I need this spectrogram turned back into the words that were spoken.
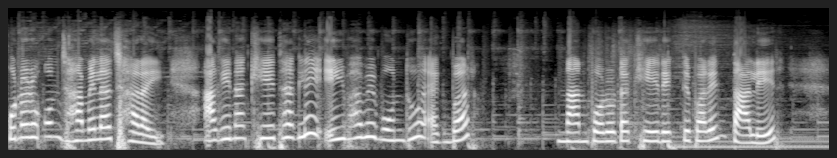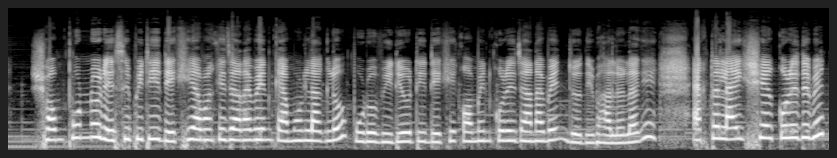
কোনো রকম ঝামেলা ছাড়াই। আগে না খেয়ে থাকলে এইভাবে বন্ধু একবার নান পরোটা খেয়ে দেখতে পারেন তালের। সম্পূর্ণ রেসিপিটি দেখে আমাকে জানাবেন কেমন লাগল। পুরো ভিডিওটি দেখে কমেন্ট করে জানাবেন। যদি ভালো লাগে, একটা লাইক শেয়ার করে দেবেন।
